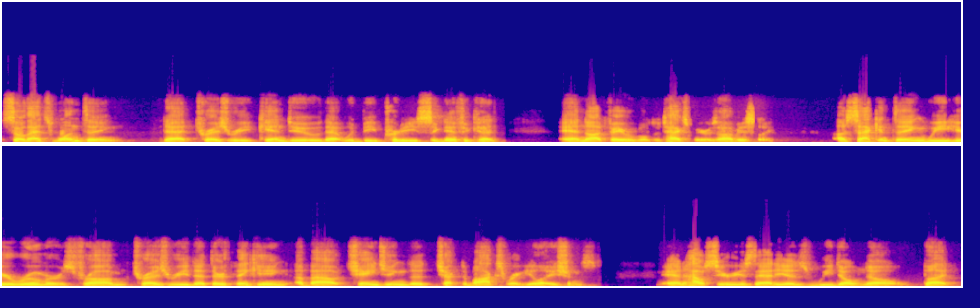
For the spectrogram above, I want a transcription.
So that's one thing that Treasury can do that would be pretty significant and not favorable to taxpayers, obviously. A second thing, we hear rumors from Treasury that they're thinking about changing the check the box regulations. And how serious that is, we don't know. But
